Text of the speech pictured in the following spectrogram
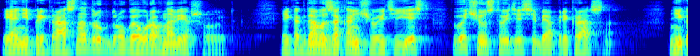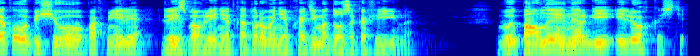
и они прекрасно друг друга уравновешивают. И когда вы заканчиваете есть, вы чувствуете себя прекрасно. Никакого пищевого похмелья, для избавления от которого необходима доза кофеина – вы полны энергии и легкости.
